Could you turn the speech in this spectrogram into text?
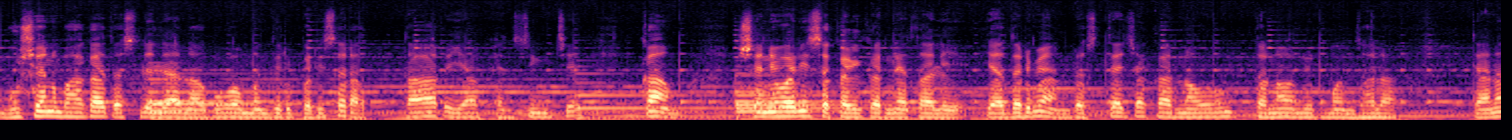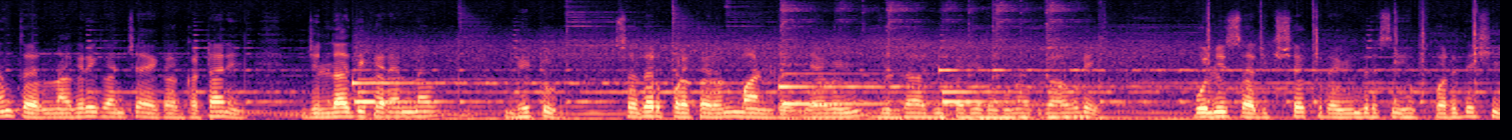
भूषण भागात असलेल्या नागोबा मंदिर परिसरात तार या फेन्सिंगचे काम शनिवारी सकाळी करण्यात आले. या दरम्यान रस्त्याच्या कारणावरून तणाव निर्माण झाला. त्यानंतर नागरिकांच्या एका गटाने जिल्हाधिकाऱ्यांना भेटून सदर प्रकरण मांडले. यावेळी जिल्हाधिकारी रघुनाथ गावडे पोलीस अधीक्षक रवींद्रसिंह परदेशी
